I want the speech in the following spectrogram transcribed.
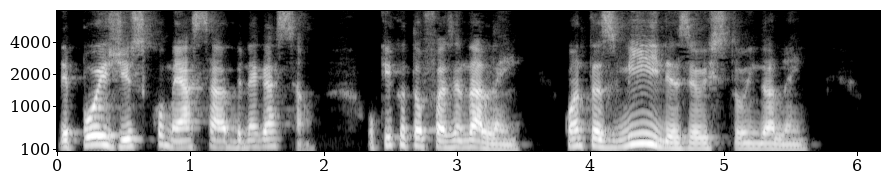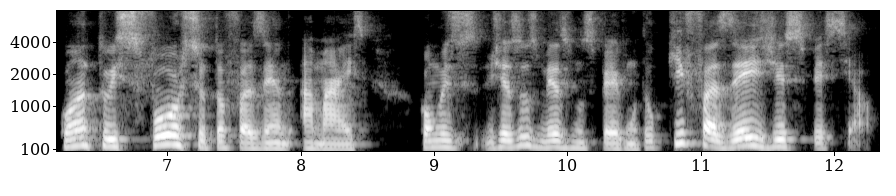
depois disso começa a abnegação. O que, que eu estou fazendo além? Quantas milhas eu estou indo além? Quanto esforço estou fazendo a mais? Como Jesus mesmo nos pergunta, o que fazeis de especial?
